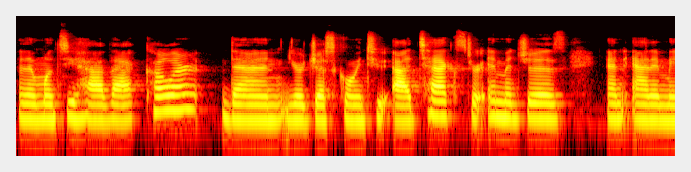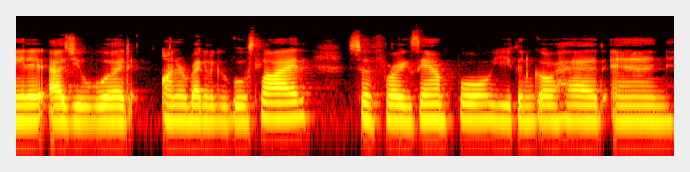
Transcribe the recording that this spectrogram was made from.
And then once you have that color, then you're just going to add text or images and animate it as you would on a regular Google slide. So for example, you can go ahead and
